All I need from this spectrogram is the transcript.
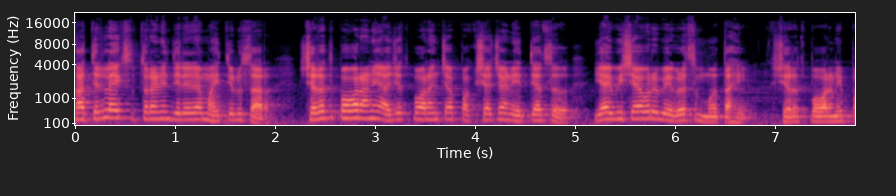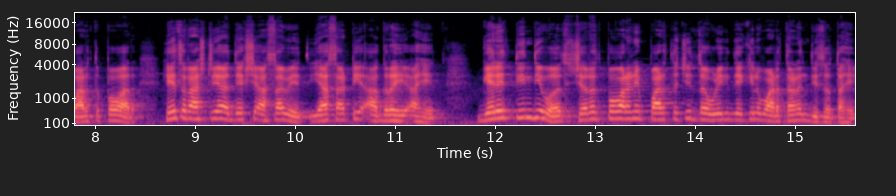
खात्रीला एक सूत्राने दिलेल्या माहितीनुसार शरद पवार आणि अजित पवारांच्या पक्षाच्या नेत्याचं या विषयावर वेगळंच मत आहे. शरद पवार आणि पार्थ पवार हेच राष्ट्रीय अध्यक्ष असावेत यासाठी आग्रही आहेत. गेले तीन दिवस शरद पवार आणि पार्थची जवळीक देखील वाढताना दिसत आहे.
